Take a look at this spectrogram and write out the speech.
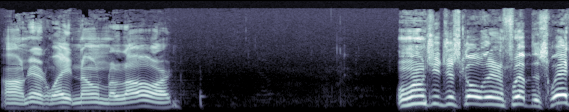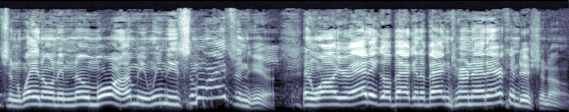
I'm just waiting on the Lord. Well, why don't you just go over there and flip the switch and wait on him no more? I mean, we need some lights in here. And while you're at it, go back in the back and turn that air conditioner on.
